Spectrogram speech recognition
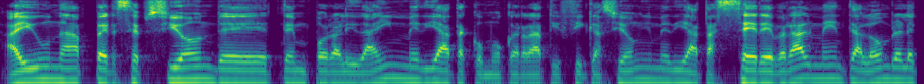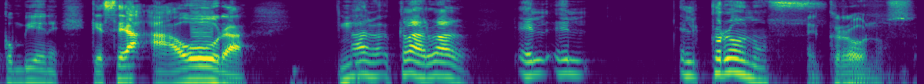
hay una percepción de temporalidad inmediata como que ratificación inmediata. Cerebralmente al hombre le conviene que sea ahora. Ah, claro, claro. El, el, el cronos. El cronos.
